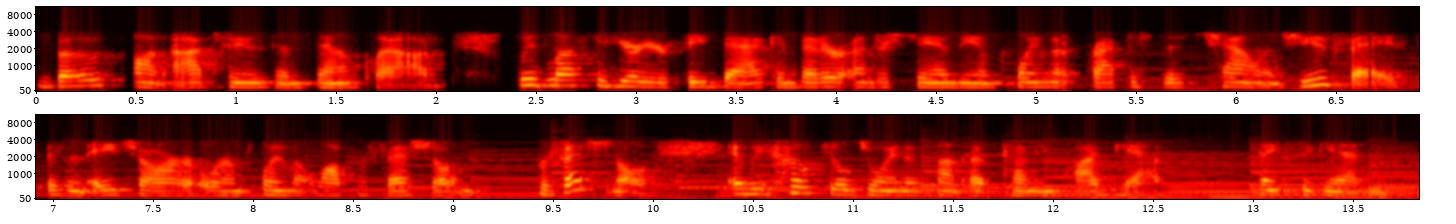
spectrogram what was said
both on iTunes and SoundCloud. We'd love to hear your feedback and better understand the employment practices challenge you face as an HR or employment law professional, professional and we hope you'll join us on upcoming podcasts. Thanks again.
